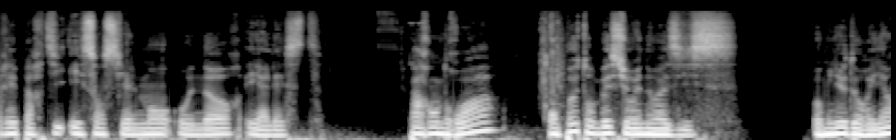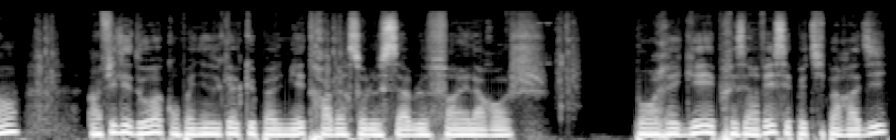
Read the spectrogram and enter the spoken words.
répartie essentiellement au nord et à l'est. Par endroits, on peut tomber sur une oasis. Au milieu de rien, un filet d'eau accompagné de quelques palmiers traverse le sable fin et la roche. Pour irriguer et préserver ces petits paradis,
